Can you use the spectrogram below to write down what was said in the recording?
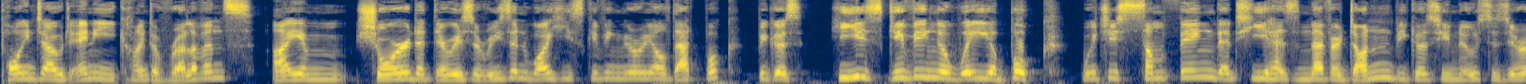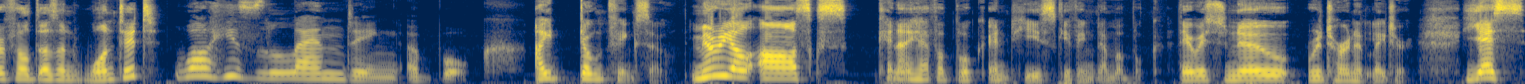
point out any kind of relevance, I am sure that there is a reason why he's giving Muriel that book. Because he is giving away a book, which is something that he has never done because he knows the doesn't want it. Well, he's lending a book. I don't think so. Muriel asks, Can I have a book? And he is giving them a book. There is no return it later. Yes,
